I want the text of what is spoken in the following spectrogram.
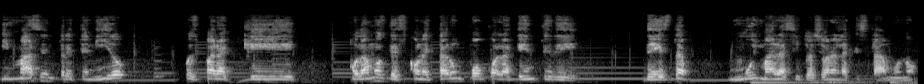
y más entretenido, pues para que podamos desconectar un poco a la gente de, de esta muy mala situación en la que estamos, ¿no?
